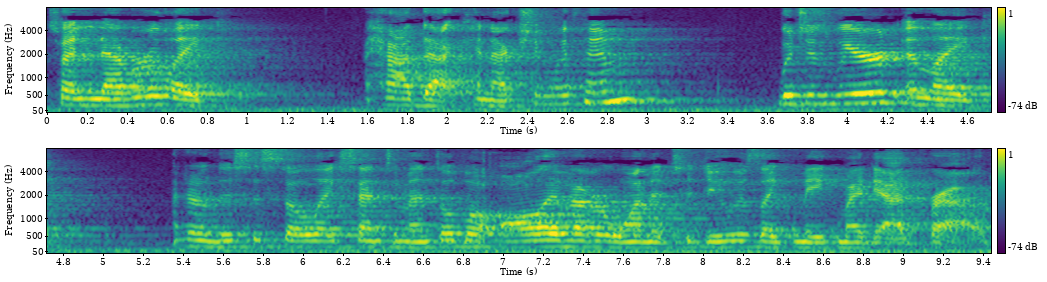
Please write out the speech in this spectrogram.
so I never like had that connection with him, which is weird and like I don't know, this is so like sentimental, but all I've ever wanted to do is like make my dad proud.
